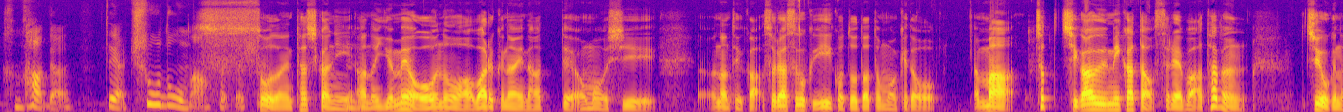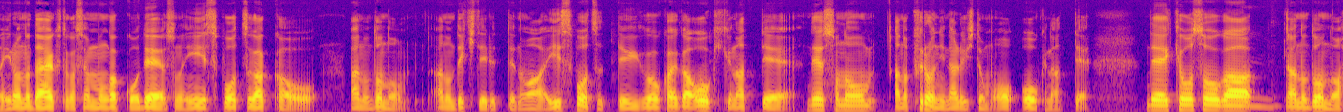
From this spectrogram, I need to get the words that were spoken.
很好的，对啊，出路嘛。或者。そうだね。確かにあの夢を追うのは悪くないなって思うし、なんていうかそれはすごくいいことだと思うけど、まあちょっと違う見方をすれば、多分中国のいろんな大学とか専門学校でそのいいスポーツ学科を。あのどんどんあのできてるっていうのは e スポーツっていう業界が大きくなってでそのあのプロになる人も多くなってで競争があのどんどん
